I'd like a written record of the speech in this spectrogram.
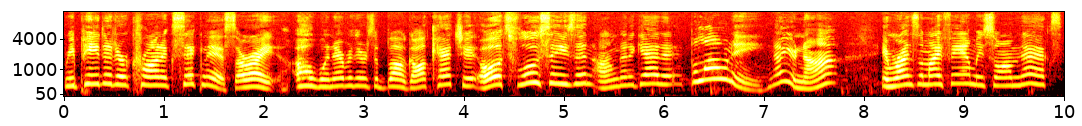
Repeated or chronic sickness. All right. Oh, whenever there's a bug, I'll catch it. Oh, it's flu season. I'm going to get it. Baloney. No, you're not. It runs in my family, so I'm next.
